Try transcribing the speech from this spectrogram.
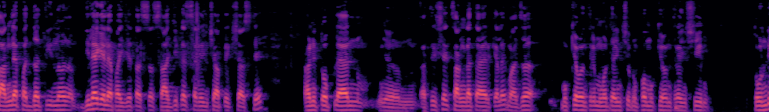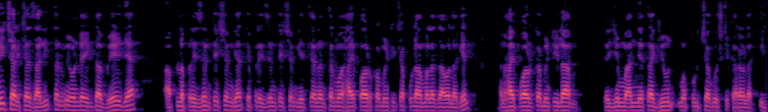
चांगल्या पद्धतीनं दिल्या गेल्या पाहिजेत असं साहजिकच सगळ्यांची अपेक्षा असते. आणि तो प्लॅन अतिशय चांगला तयार केला आहे माझं मुख्यमंत्री महोदयांशी उपमुख्यमंत्र्यांशी तोंडी चर्चा झाली तर मी म्हणलं एकदा वेळ द्या आपलं प्रेझेंटेशन घ्या. ते प्रेझेंटेशन घेतल्यानंतर मग हाय पॉवर कमिटीच्या पुढं आम्हाला जावं लागेल. आणि हाय पॉवर कमिटीला त्याची मान्यता घेऊन मग पुढच्या गोष्टी कराव्या लागतील.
